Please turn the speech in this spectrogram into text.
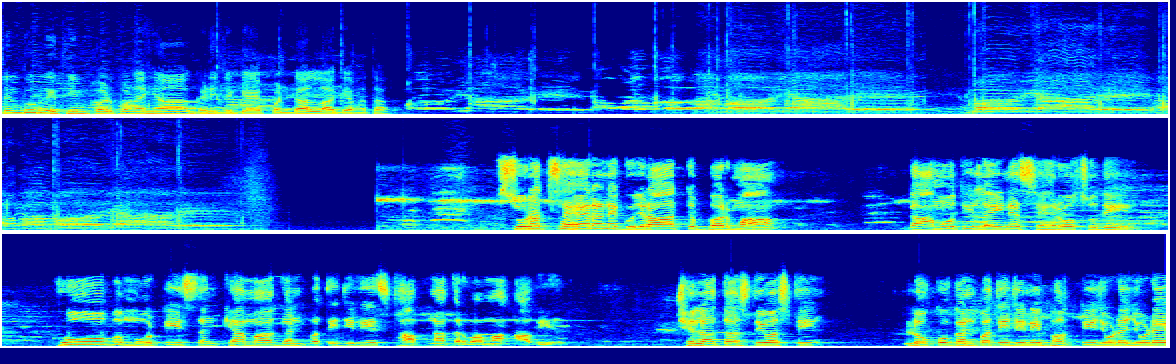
સિંદૂરની થીમ પર પણ અહીંયા ઘણી જગ્યાએ પંડાલ લાગ્યા હતા. સુરત શહેર અને ગુજરાતભરમાં ગામોથી લઈને શહેરો સુધી ખૂબ મોટી સંખ્યામાં ગણપતિજીની સ્થાપના કરવામાં આવી હતી. છેલ્લા દસ દિવસથી લોકો ગણપતિજીની ભક્તિ જોડે જોડે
